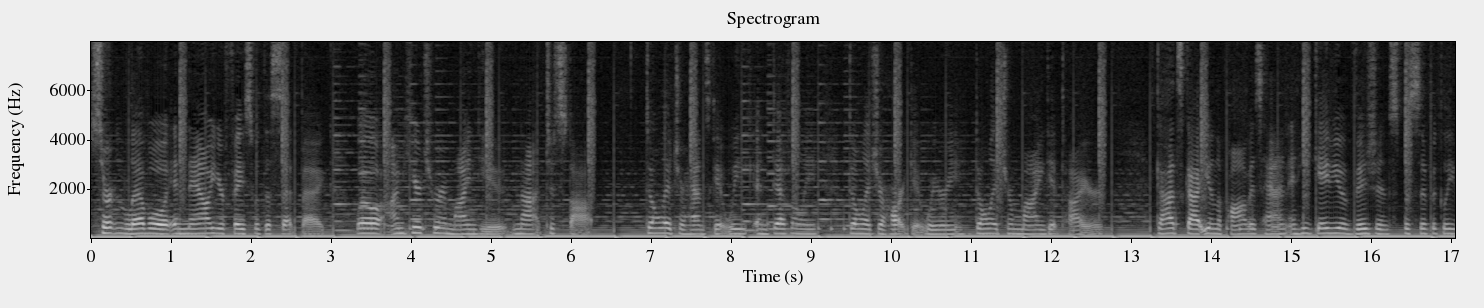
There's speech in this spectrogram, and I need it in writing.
certain level and now you're faced with a setback. Well, I'm here to remind you not to stop. Don't let your hands get weak and definitely don't let your heart get weary. Don't let your mind get tired. God's got you in the palm of his hand and he gave you a vision specifically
